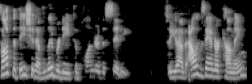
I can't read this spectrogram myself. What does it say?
thought that they should have liberty to plunder the city. So you have Alexander coming,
